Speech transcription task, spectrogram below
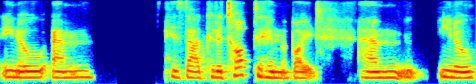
You know, um, his dad could have talked to him about, um, you know,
